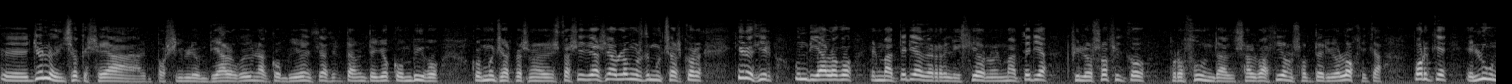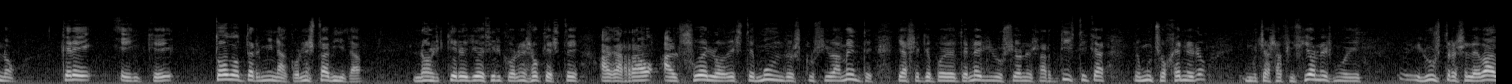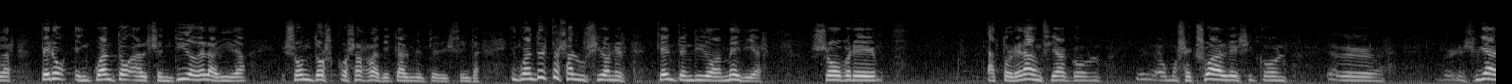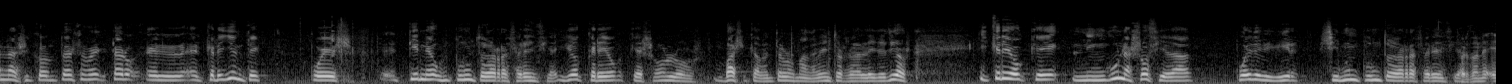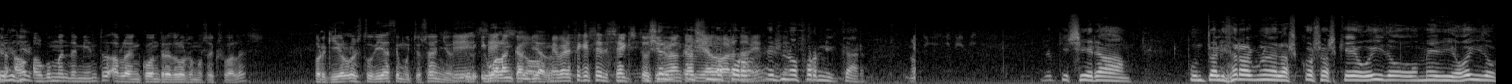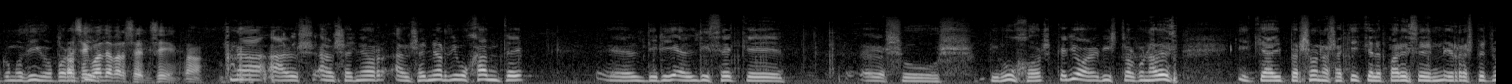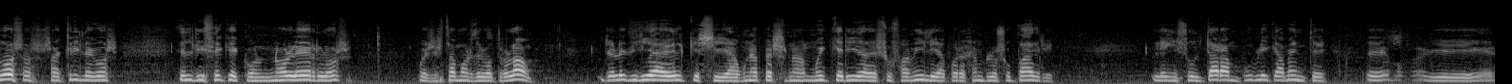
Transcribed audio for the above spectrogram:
Eh, yo no he dicho que sea imposible un diálogo y una convivencia, ciertamente yo convivo con muchas personas de estas ideas y hablamos de muchas cosas. Quiero decir, un diálogo en materia de religión o en materia filosófico profunda, de salvación soteriológica, porque el uno cree en que todo termina con esta vida, no quiero yo decir con eso que esté agarrado al suelo de este mundo exclusivamente. Ya sé que puede tener ilusiones artísticas de mucho género, muchas aficiones muy ilustres, elevadas, pero en cuanto al sentido de la vida, son dos cosas radicalmente distintas. En cuanto a estas alusiones que he entendido a medias sobre la tolerancia con homosexuales y con eh, lesbianas y con todo esto, claro, el creyente pues eh, tiene un punto de referencia. Yo creo que son los, básicamente los mandamientos de la ley de Dios. Y creo que ninguna sociedad puede vivir sin un punto de referencia. Perdone, ¿algún mandamiento habla en contra de los homosexuales? Porque yo lo estudié hace muchos años. Igual han cambiado. Me parece que es el sexto, si no lo han cambiado Es no fornicar. Yo quisiera puntualizar algunas de las cosas que he oído o medio oído, como digo, por aquí. Al 50%, sí. al, señor, al señor dibujante, él, él dice que eh, sus dibujos, que yo he visto alguna vez, y que hay personas aquí que le parecen irrespetuosos, sacrílegos, él dice que con no leerlos, pues estamos del otro lado. Yo le diría a él que si a una persona muy querida de su familia, por ejemplo su padre, le insultaran públicamente eh,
